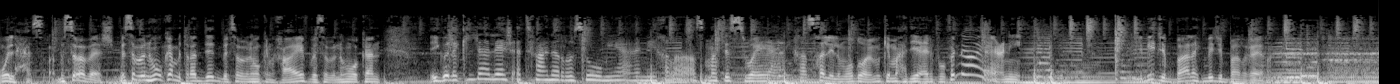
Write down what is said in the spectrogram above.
والحسرة. بسبب إيش؟ بسبب إنه هو كان متردد بسبب إنه هو كان خايف بسبب إنه هو كان يقول لك لا ليش ادفعنا الرسوم؟ يعني خلاص ما تسوى يعني خلاص خلي الموضوع. ممكن ما حد يعرفه. في النهاية يعني اللي بيجي ببالك بيجي ببال غيرك.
